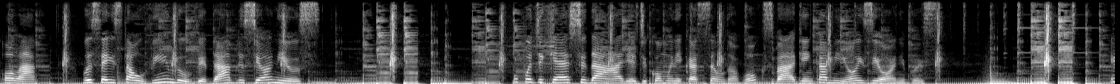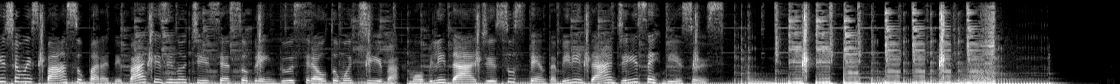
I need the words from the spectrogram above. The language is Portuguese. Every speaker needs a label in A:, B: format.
A: Olá, você está ouvindo o VWCO News. O podcast da área de comunicação da Volkswagen Caminhões e Ônibus. Este é um espaço para debates e notícias sobre a indústria automotiva, mobilidade, sustentabilidade e serviços.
